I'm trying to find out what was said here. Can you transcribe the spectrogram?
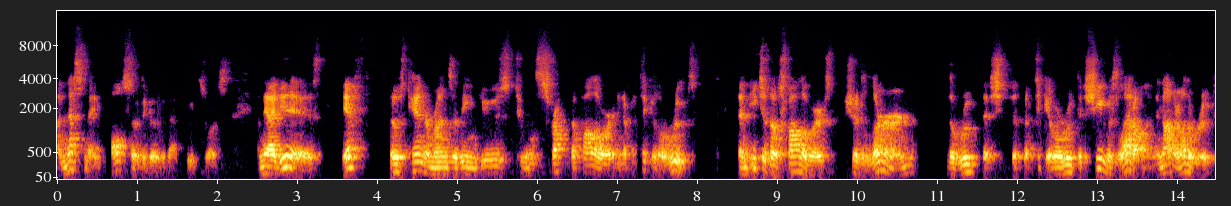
a nestmate also to go to that food source. And the idea is if those tandem runs are being used to instruct the follower in a particular route, then each of those followers should learn the route that she, the particular route that she was led on and not another route.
